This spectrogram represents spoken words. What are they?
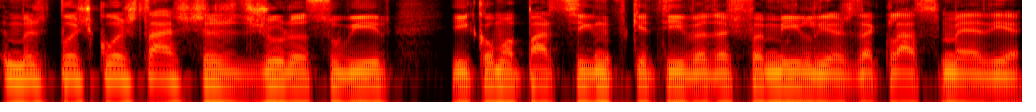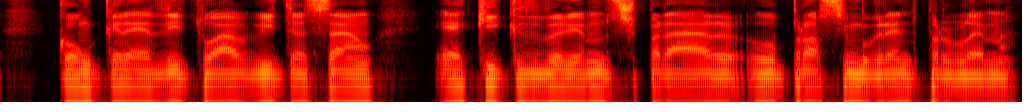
mas depois com as taxas de juros a subir e com uma parte significativa das famílias da classe média com crédito à habitação, é aqui que deveremos esperar o próximo grande problema.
